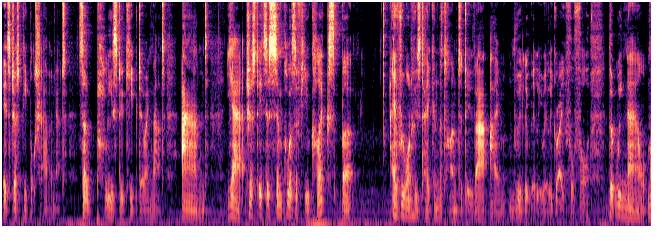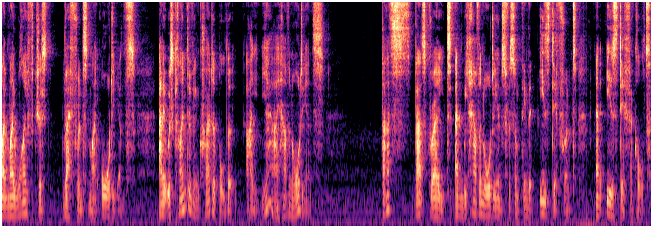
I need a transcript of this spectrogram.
It's just people sharing it. So please do keep doing that. And yeah, just it's as simple as a few clicks, but everyone who's taken the time to do that, I'm really, really, really grateful for. That we now, my, my wife just referenced my audience, and it was kind of incredible that I, yeah, I have an audience that's that's great, and we have an audience for something that is different and is difficult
